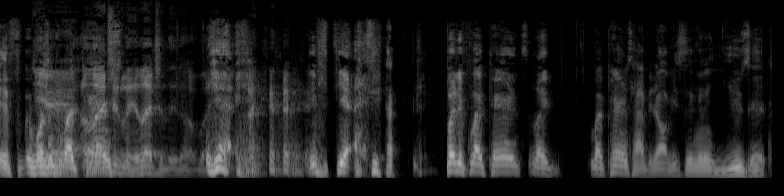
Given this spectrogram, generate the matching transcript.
if it wasn't for my yeah. parents, Allegedly, allegedly, though. But. Yeah. if yeah, yeah, but if my parents like my parents have it, obviously I'm gonna use it.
